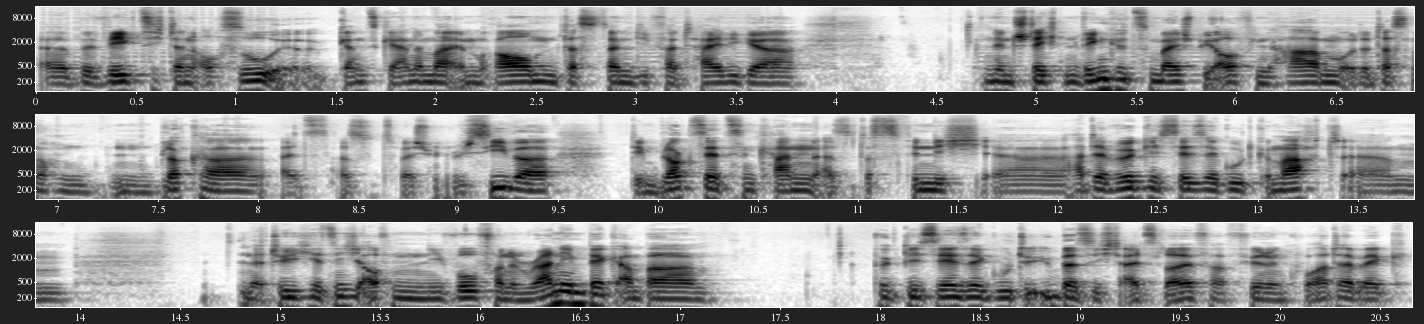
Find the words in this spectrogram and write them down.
äh, bewegt sich dann auch so äh, ganz gerne mal im Raum, dass dann die Verteidiger einen schlechten Winkel zum Beispiel auf ihn haben oder dass noch ein, ein Blocker, als, also zum Beispiel ein Receiver, den Block setzen kann. Also das finde ich, äh, hat er wirklich sehr, sehr gut gemacht. Ähm, natürlich jetzt nicht auf dem Niveau von einem Running Back, aber wirklich sehr, sehr gute Übersicht als Läufer für einen Quarterback.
